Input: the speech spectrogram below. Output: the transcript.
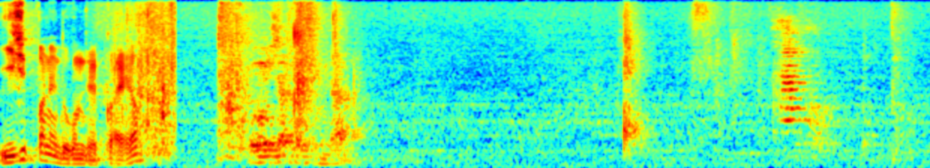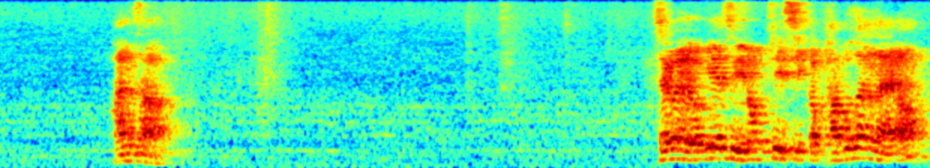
(20번에) 녹음될 거예요 녹음 시작했습니다 가구, 반사 여기에서 이렇게 있으니까 바보 같나요?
